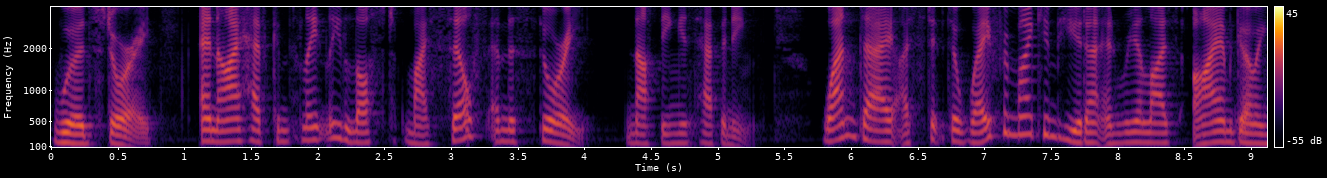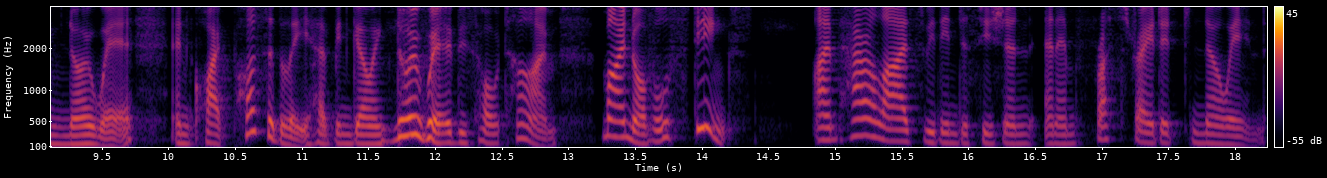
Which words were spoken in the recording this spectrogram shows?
word story, and I have completely lost myself and the story. Nothing is happening. One day I stepped away from my computer and realized I am going nowhere, and quite possibly have been going nowhere this whole time. My novel stinks. I'm paralyzed with indecision and am frustrated to no end.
